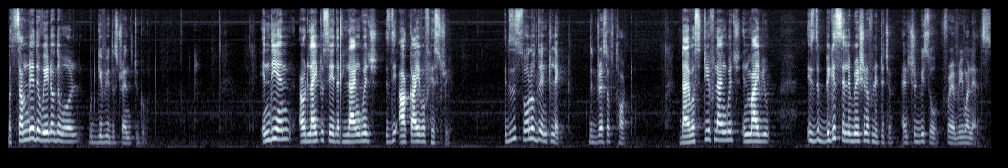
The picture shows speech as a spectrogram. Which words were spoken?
but someday the weight of the world would give you the strength to go. In the end, I would like to say that language is the archive of history. It is the soul of the intellect, the dress of thought. Diversity of language, in my view, is the biggest celebration of literature and should be so for everyone else.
